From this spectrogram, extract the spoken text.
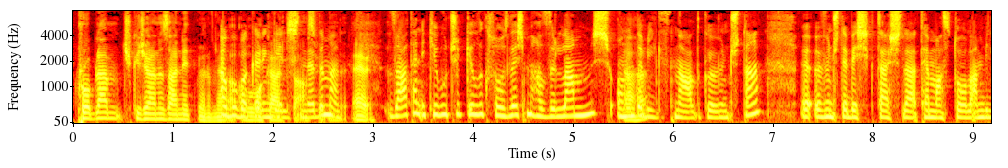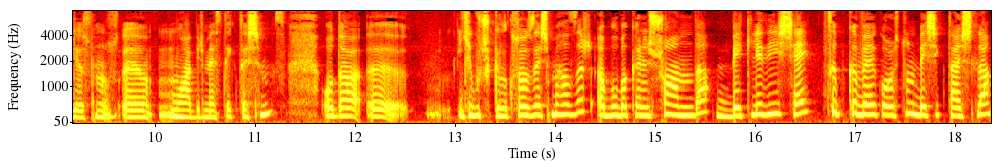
problem çıkacağını zannetmiyorum. Yani Abu Bakar'ın Bakar gelişinde değil mi? Evet. Zaten iki buçuk yıllık sözleşme hazırlanmış. Onun Aha. da bilgisini aldık Övünç'ten. Ee, Övünç de Beşiktaş'la temasta olan biliyorsunuz e, muhabir meslektaşımız. O da e, iki buçuk yıllık sözleşme hazır. Abu Bakar'ın şu anda beklediği şey tıpkı Weghorst'un Beşiktaş'la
